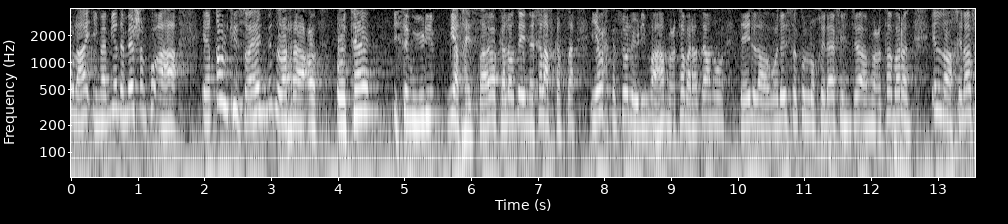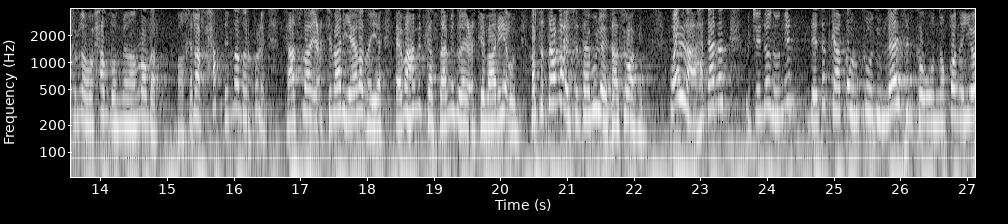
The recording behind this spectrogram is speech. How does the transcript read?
u lahaa imaamyada meeshan ku ahaa. Ee qowlkiisu ahayd mid la raaco oo taa isagu yidhi miyaad haysaa oo kale dayna khilaaf kasta iyo wax kastoo la yidhi maaha muctabar. Haddaanu ilaa walaysa kulu khilaafin jaa muctabaran ilaa khilaafun lahu xadun min annadar. Waa khilaaf xadi nadar ku kaas baa ictibaar yeelanaya. Ee maha mid kastaa mid la ictibaariyo un horta taa haysataa buu leeyahy taasi waa mid. Wa haddaanad ujeeddadu nin dee dadkaa qowlkoodu laasimka uu noqonayo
